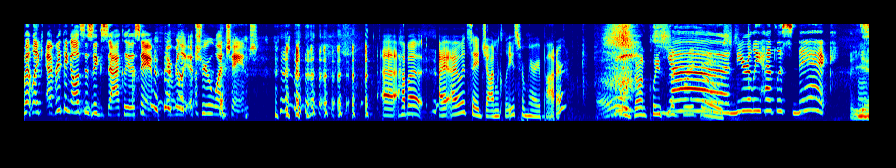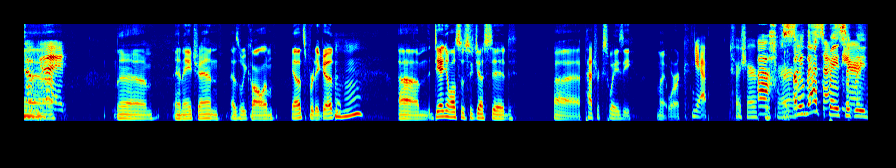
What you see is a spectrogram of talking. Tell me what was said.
But like everything else is exactly the same. A really a true one change. Uh, how about I, I would say John Cleese from Harry Potter. oh, John Cleese is a yeah, great ghost. nearly headless Nick. Yeah. So good. um, NHN, as we call him. Yeah, that's pretty good. Um, Daniel also suggested uh, Patrick Swayze might work. Yeah, for sure, for sure. so I mean, that's sexier. basically-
